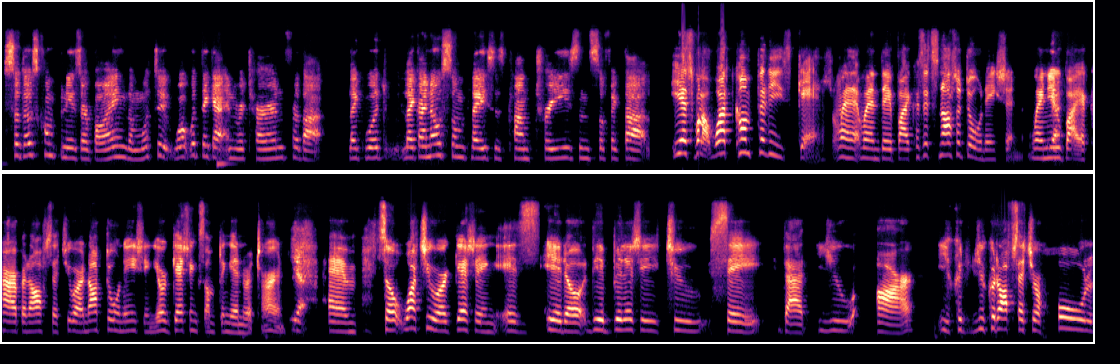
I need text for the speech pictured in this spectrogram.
so those companies are buying them. What do what would they get in return for that? Like would like I know some places plant trees and stuff like that. Yes, what what companies get when, when they buy, because it's not a donation. When you yeah. buy a carbon offset, you are not donating, you're getting something in return. Yeah. Um, so what you are getting is, you know, the ability to say that you are, you could you could offset your whole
